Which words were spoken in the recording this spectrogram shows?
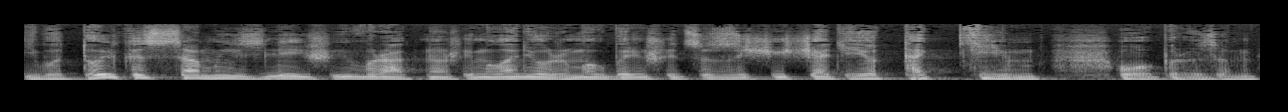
ибо только самый злейший враг нашей молодежи мог бы решиться защищать ее таким образом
